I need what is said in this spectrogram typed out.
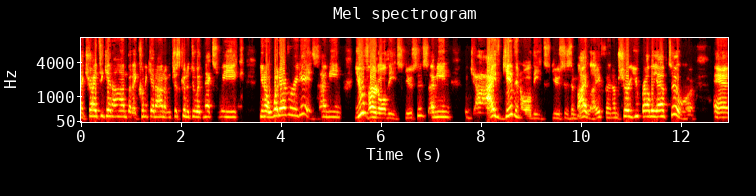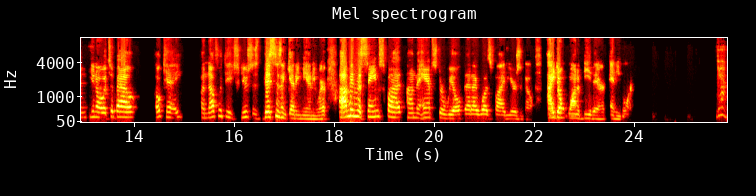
I tried to get on, but I couldn't get on. I'm just going to do it next week. You know, whatever it is. I mean, you've heard all the excuses. I mean, I've given all the excuses in my life, and I'm sure you probably have too. Or, and, you know, it's about, okay, enough with the excuses. This isn't getting me anywhere. I'm in the same spot on the hamster wheel that I was five years ago. I don't want to be there anymore. Yeah.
